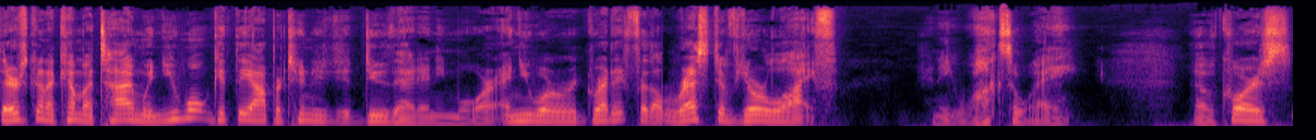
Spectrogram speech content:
There's going to come a time when you won't get the opportunity to do that anymore and you will regret it for the rest of your life. And he walks away. Now, of course,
